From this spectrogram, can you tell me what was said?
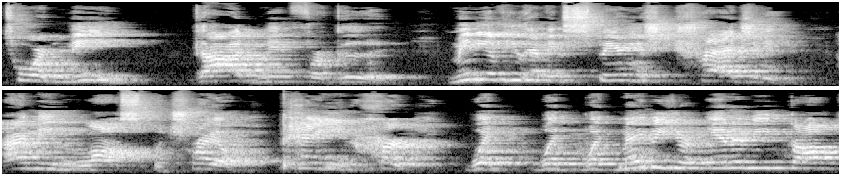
toward me, God meant for good. Many of you have experienced tragedy I mean loss, betrayal, pain, hurt. What, what, what maybe your enemy thought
